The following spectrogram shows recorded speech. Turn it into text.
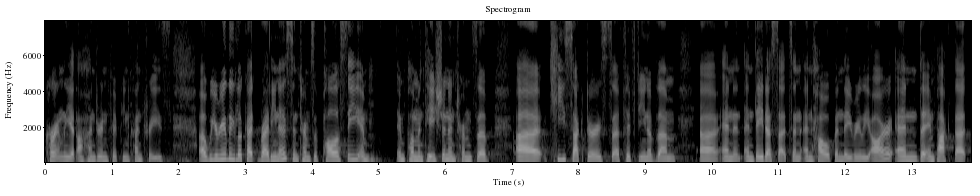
currently at 115 countries, uh, we really look at readiness in terms of policy, implementation in terms of uh, key sectors, uh, 15 of them, uh, and, and, data sets and, and, how open they really are, and the impact that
